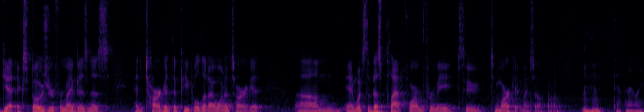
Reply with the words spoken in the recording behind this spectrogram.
get exposure for my business and target the people that I want to target, um, and what's the best platform for me to to market myself on? Definitely.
